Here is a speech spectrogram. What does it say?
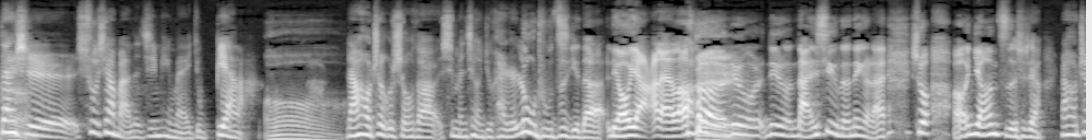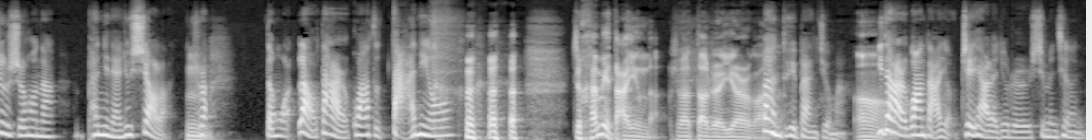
但嗯是绣像版的《金瓶梅》就变了。哦，然后这个时候的西门庆就开始露出自己的獠牙来了，这种那种男性的那个来说，呃，娘子是这样。然后这个时候呢，潘金莲就笑了，就说：“嗯等我老大耳刮子打你哦。这还没答应的是吧？到这一耳光，半推半就嘛，啊，一打耳光打有，接下来就是西门庆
